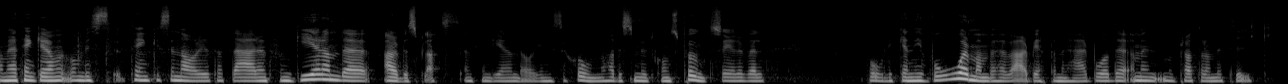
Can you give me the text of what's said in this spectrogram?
Ja, jag tänker, om, om vi tänker scenariot att det är en fungerande arbetsplats, en fungerande organisation och har det som utgångspunkt så är det väl på olika nivåer man behöver arbeta med det här. Både, men, man pratar om etik,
